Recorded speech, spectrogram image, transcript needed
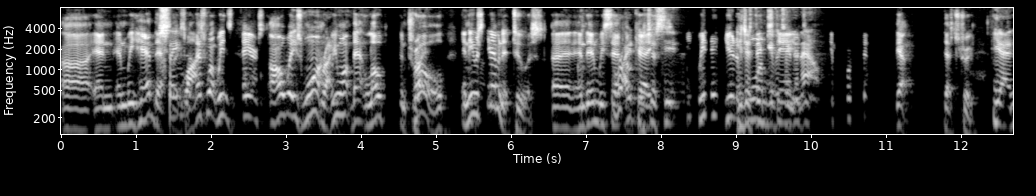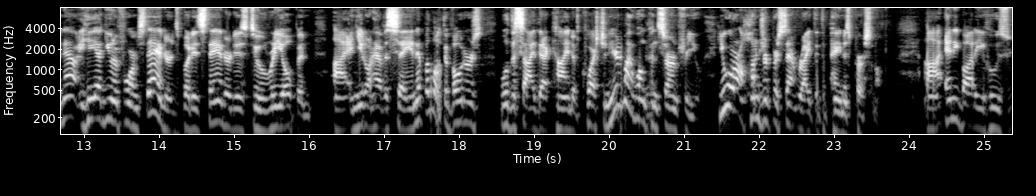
Uh, and and we had that. Statewide. That's what we as mayors always want. Right. We want that local control, right. and he was giving it to us. Uh, and then we said, right. okay, just, he, we need uniform he just didn't give it to you now. Yeah, that's true. Yeah, now he had uniform standards, but his standard is to reopen, uh, and you don't have a say in it. But look, the voters will decide that kind of question. Here's my one concern for you you are 100% right that the pain is personal. Uh, anybody who's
